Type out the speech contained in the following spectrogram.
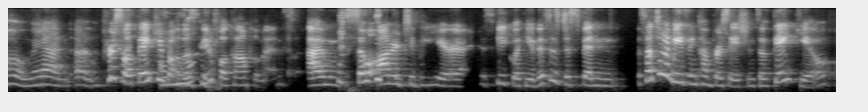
Oh man! Uh, first of all, thank you for all those beautiful compliments. I'm so honored to be here to speak with you. This has just been such an amazing conversation. So thank you.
